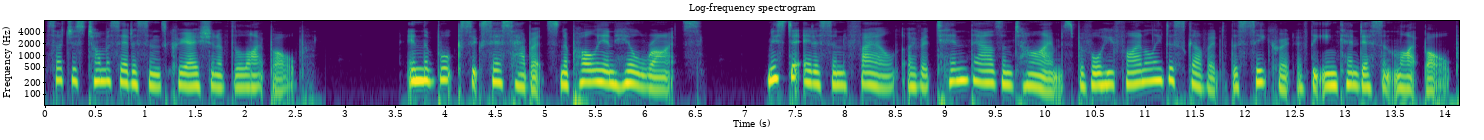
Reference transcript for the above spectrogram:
such as Thomas Edison's creation of the light bulb. In the book Success Habits, Napoleon Hill writes Mr. Edison failed over 10,000 times before he finally discovered the secret of the incandescent light bulb.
